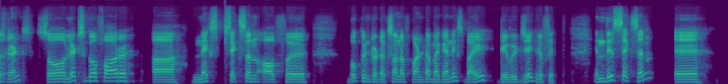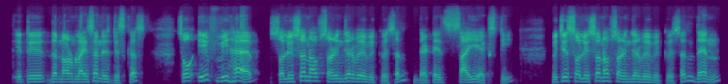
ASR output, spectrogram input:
students. So let's go for uh, next section of uh, book Introduction of Quantum Mechanics by David J. Griffith. In this section, uh, it is the normalization is discussed. So if we have solution of Schrodinger wave equation that is psi xt, which is solution of Schrodinger wave equation, then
